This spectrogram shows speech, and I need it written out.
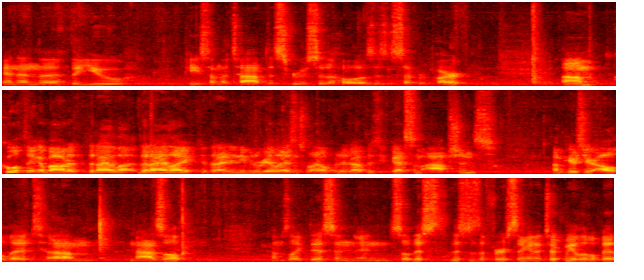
and then the the U piece on the top that screws to the hose is a separate part. Um, cool thing about it that I that I like that I didn't even realize until I opened it up is you've got some options. Um, here's your outlet um, nozzle. Comes like this, and, and so this this is the first thing, and it took me a little bit.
